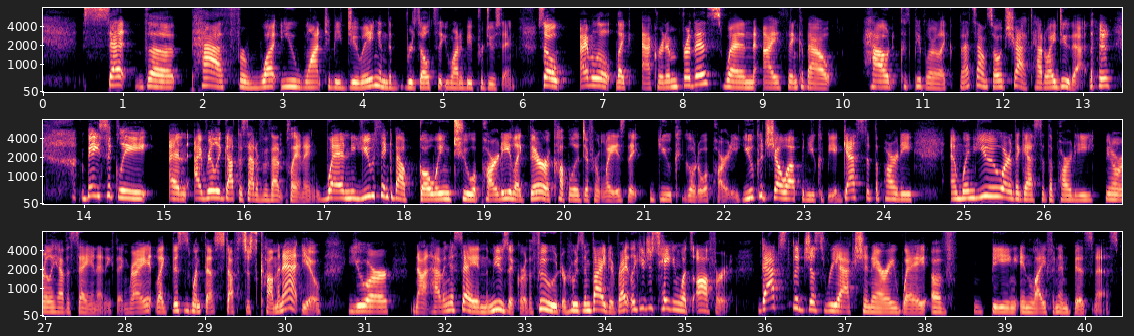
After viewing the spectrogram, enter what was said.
set the path for what you want to be doing and the results that you want to be producing. So, I have a little like acronym for this when I think about how because people are like that sounds so abstract how do i do that basically and i really got this out of event planning. When you think about going to a party like there are a couple of different ways that you could go to a party. You could show up and you could be a guest at the party. And when you are the guest at the party you don't really have a say in anything right? Like this is when that stuff's just coming at you. You are not having a say in the music or the food or who's invited right? Like you're just taking what's offered. That's the just reactionary way of being in life and in business.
